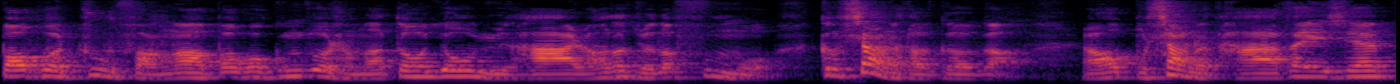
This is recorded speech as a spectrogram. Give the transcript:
包括住房啊，包括工作什么都优于他，然后他觉得父母更向着他哥哥。然后不向着他，在一些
